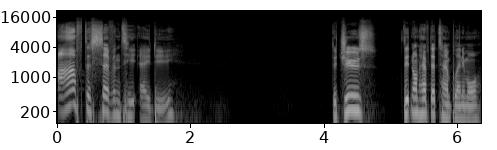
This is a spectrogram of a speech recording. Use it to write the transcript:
after 70 AD, the Jews did not have their temple anymore.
